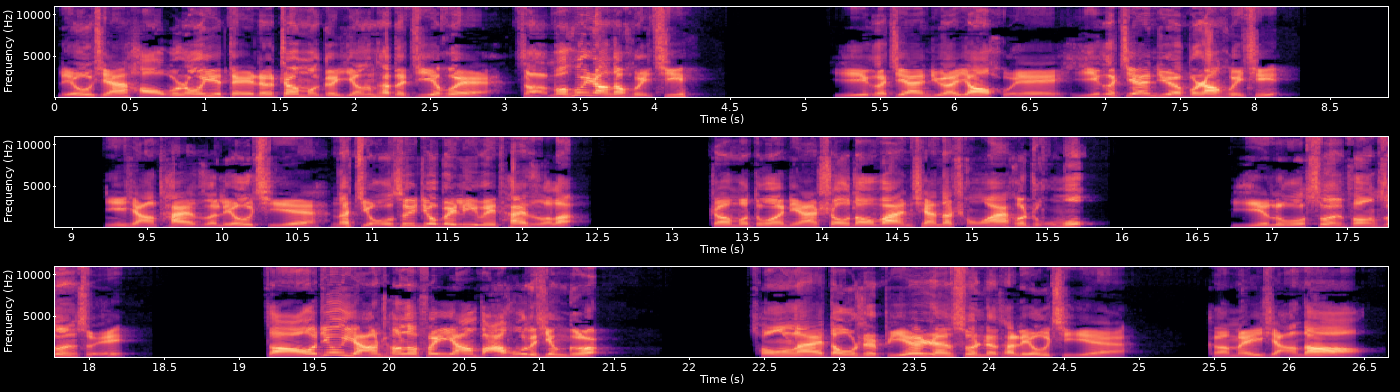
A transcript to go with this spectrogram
刘贤好不容易逮着这么个赢他的机会，怎么会让他悔棋？一个坚决要悔，一个坚决不让悔棋。你想，太子刘启那九岁就被立为太子了，这么多年受到万千的宠爱和瞩目。一路顺风顺水，早就养成了飞扬跋扈的性格，从来都是别人顺着他刘启，可没想到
